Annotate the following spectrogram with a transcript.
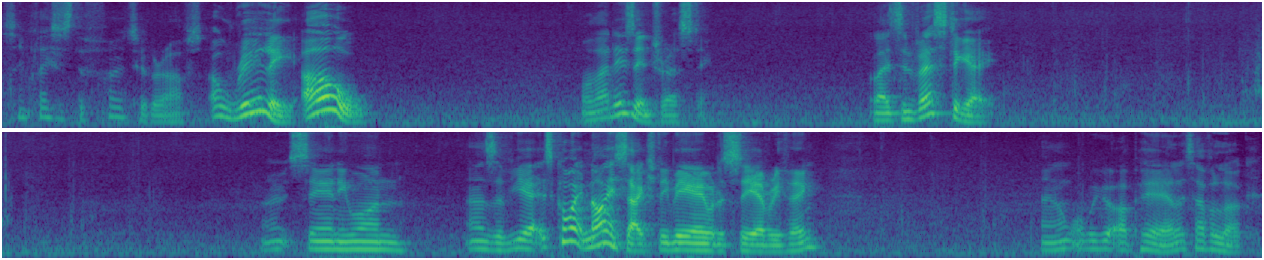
Same place as the photographs. Oh, really? Oh! Well, that is interesting. Let's investigate. I don't see anyone as of yet. It's quite nice, actually, being able to see everything. Hang on, what we got up here? Let's have a look.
